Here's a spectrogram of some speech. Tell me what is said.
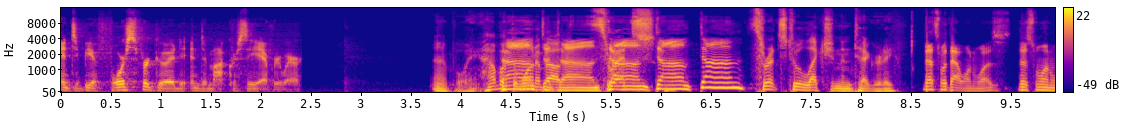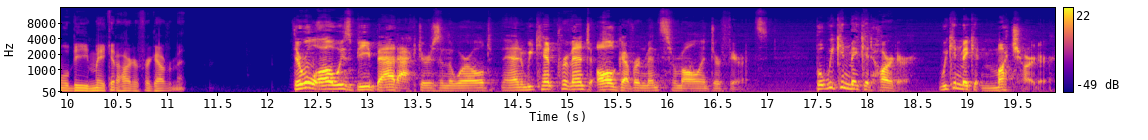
and to be a force for good and democracy everywhere. Oh boy, how about the one about dun, threats? dun, dun, dun. Threats to election integrity. That's what that one was. This one will be make it harder for government. There will always be bad actors in the world, and we can't prevent all governments from all interference. But we can make it harder. We can make it much harder.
